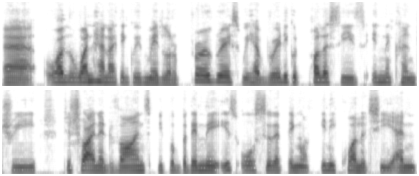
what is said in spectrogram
uh, on the one hand, I think we've made a lot of progress. We have really good policies in the country to try and advance people, but then there is also that thing of inequality. And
